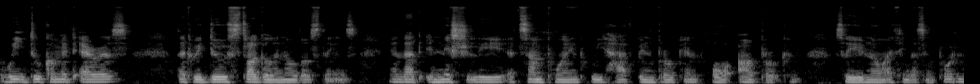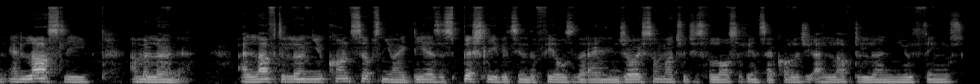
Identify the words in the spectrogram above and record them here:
we do commit errors that we do struggle and all those things and that initially at some point we have been broken or are broken. So you know i think that's important. And lastly i'm a learner I love to learn new concepts, new ideas, especially if it's in the fields that I enjoy so much, which is philosophy and psychology. I love to learn new things.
